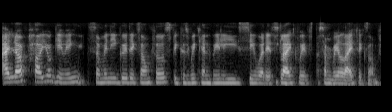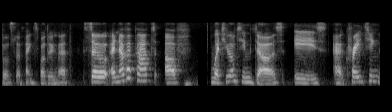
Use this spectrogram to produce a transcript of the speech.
I love how you're giving so many good examples because we can really see what it's like with some real life examples. So thanks for doing that. So another part of what your team does is uh, creating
